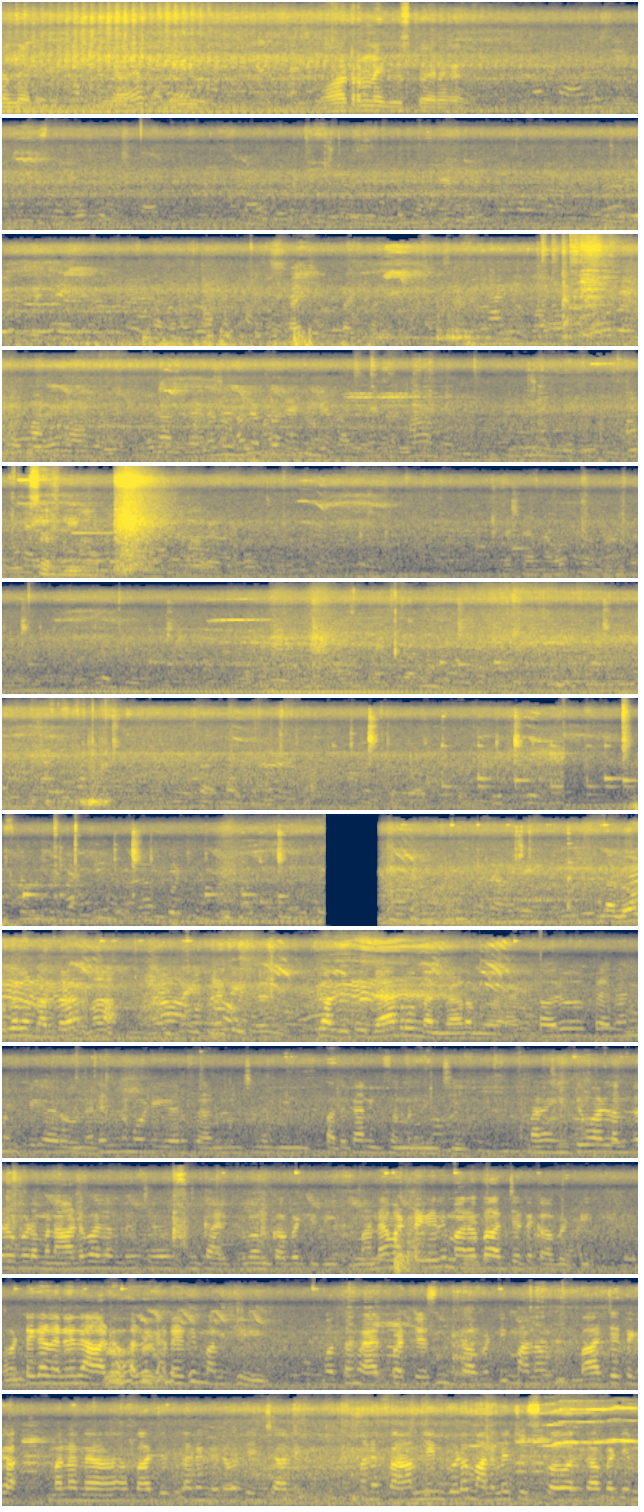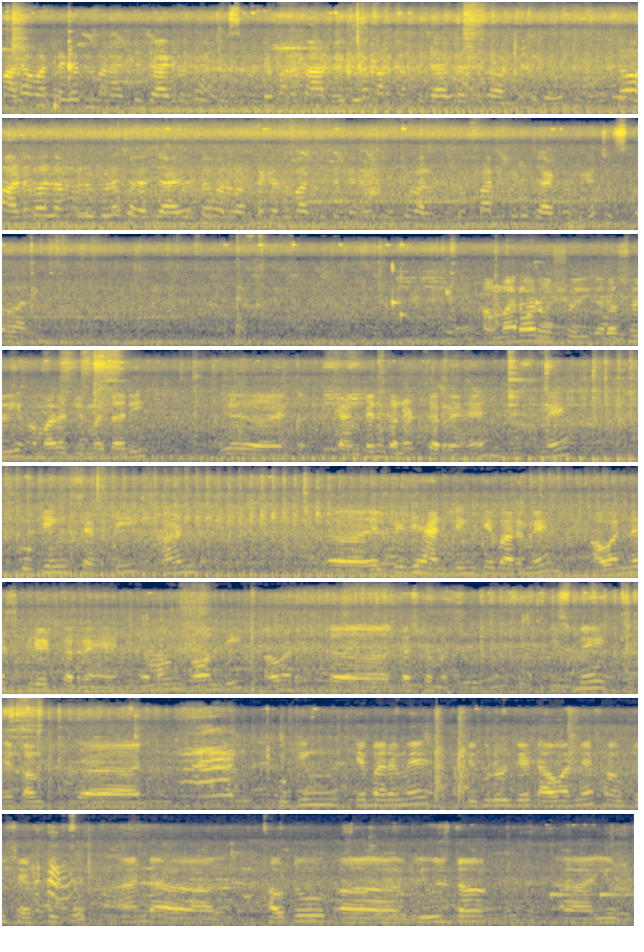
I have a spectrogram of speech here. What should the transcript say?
ఉన్నాయి వాటర్ ఉన్నాయి చూసుకోయినా కానీ లోకల్ పడతా ఇప్పుడు లోకల్ ఉందండి మేడం గౌరవ ప్రధానమంత్రి గారు నరేంద్ర మోడీ గారు ప్రారంభించిన పథకానికి సంబంధించి మన ఇంటి వాళ్ళందరూ కూడా మన ఆడవాళ్ళందరూ చేయాల్సిన కార్యక్రమం కాబట్టి ఇది. మన వంటగది మన బాధ్యత కాబట్టి. వంటగది అనేది ఆడవాళ్ళకి అనేది మనకి మొత్తం ఏర్పాటు చేసింది కాబట్టి మనం బాధ్యతగా మన బాధ్యతలను నిర్వర్తించాలి. మన ఫ్యామిలీని కూడా మనమే చూసుకోవాలి కాబట్టి మన వంటగదిని మనం ఎంత జాగ్రత్తగా చూసుకుంటే మన ఫ్యామిలీ కూడా మనకు అంత జాగ్రత్తగా ఉంటుంది. సో ఆడవాళ్ళందరూ కూడా చాలా జాగ్రత్తగా వాళ్ళ వంటగది బాధ్యత నిర్వహించి వాళ్ళ కుటుంబాన్ని కూడా జాగ్రత్తగా చూసుకోవాలి हमारा रसोई रसोई हमारा जिम्मेदारी कैंपेन कंडक्ट कर रहे हैं जिसमें cooking safety and LPG handling के बारे में अवेयरनेस क्रिएट कर रहे हैं among all the our customers इसमें कुकिंग के बारे में people will get awareness how to safety cook and how to use the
